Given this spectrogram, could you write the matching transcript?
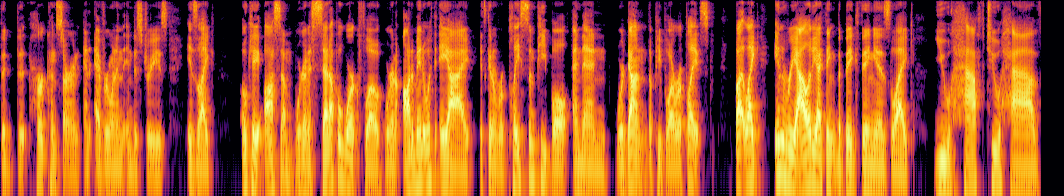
the, the her concern and everyone in the industries is like okay, awesome. We're going to set up a workflow. We're going to automate it with AI. It's going to replace some people and then we're done. The people are replaced. But like in reality, I think the big thing is like you have to have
